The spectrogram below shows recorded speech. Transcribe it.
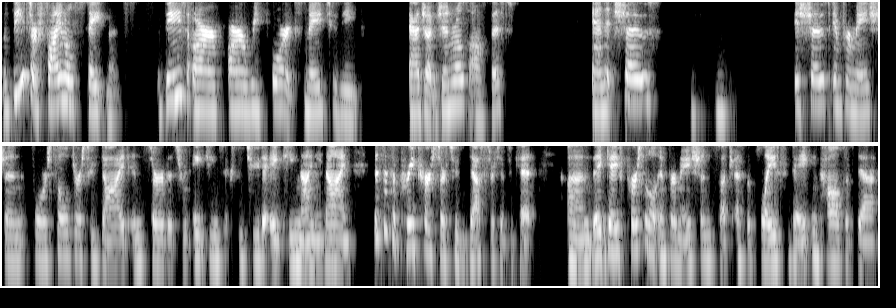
these are final statements. These are, are reports made to the Adjutant General's Office, and it shows it shows information for soldiers who died in service from 1862 to 1899. This is a precursor to the death certificate. Um, they gave personal information such as the place, date, and cause of death.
